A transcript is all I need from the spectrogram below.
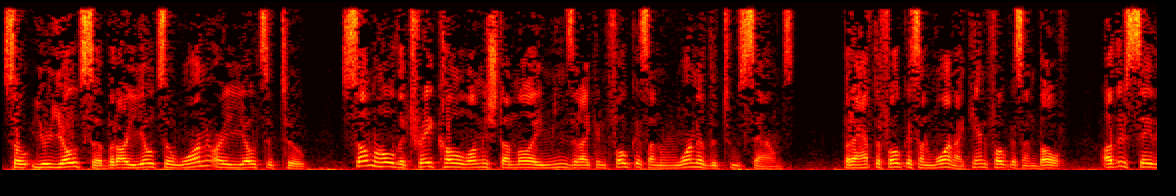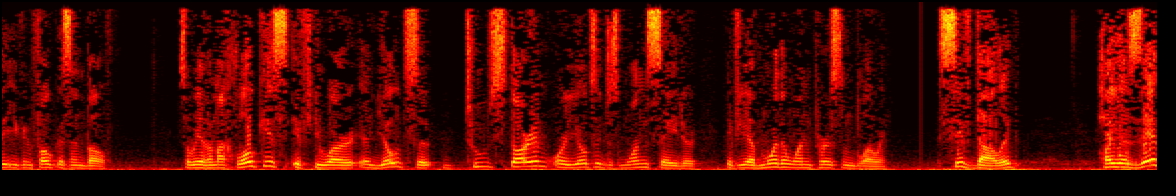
So you're yotza, but are you yotza one or are you yotza two? Some hold that trey kol lomishtamoy means that I can focus on one of the two sounds, but I have to focus on one. I can't focus on both. Others say that you can focus on both. So we have a machlokis if you are a yotza two starim or yotza just one seder if you have more than one person blowing. Sif dalid hayazet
